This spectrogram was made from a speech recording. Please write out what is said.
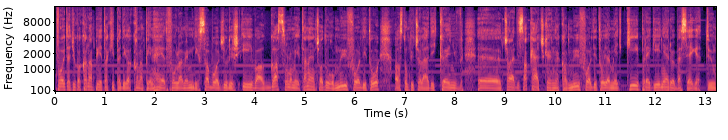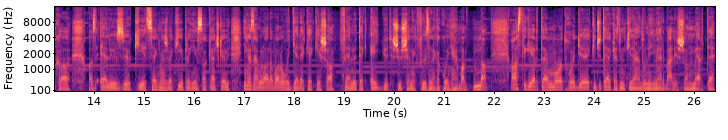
Folytatjuk a kanapét, aki pedig a kanapén helyet foglal, még mindig Szabolcs Gyuri és Éva, gasztronómiai tanácsadó, műfordító, a Snoopy családi könyv, családi szakácskönyvnek a műfordítója, ami egy képregény, erről beszélgettünk a, az előző két szegmensben, képregény szakácskönyv, igazából arra való, hogy gyerekek és a felnőttek együtt süssenek, főzenek a konyhában. Na, azt ígértem volt, hogy kicsit elkezdünk kirándulni így verbálisan, mert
